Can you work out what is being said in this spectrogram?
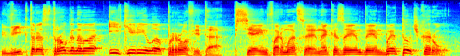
Виктора Строганова и Кирилла Профита. Вся информация на kzndnb.ru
